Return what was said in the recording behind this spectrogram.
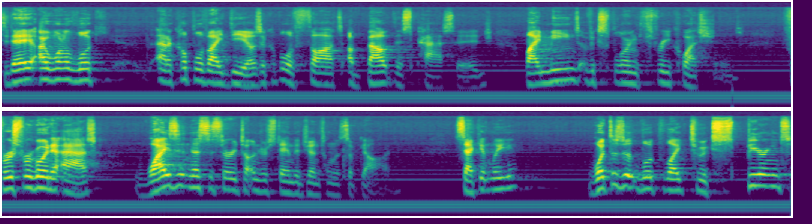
Today, I want to look at a couple of ideas, a couple of thoughts about this passage by means of exploring three questions. First, we're going to ask why is it necessary to understand the gentleness of God? Secondly, what does it look like to experience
